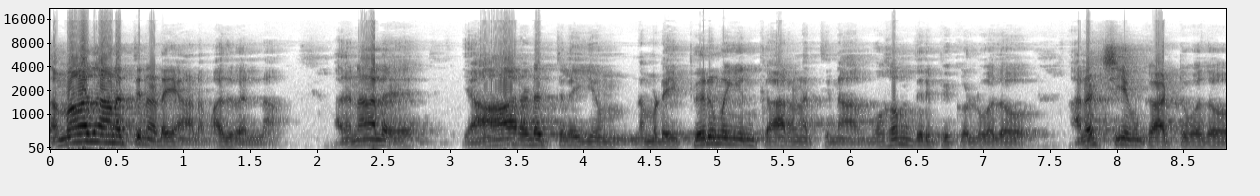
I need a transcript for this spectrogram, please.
சமாதானத்தின் அடையாளம் அதுவெல்லாம். அதனால யாரிடத்திலையும் நம்முடைய பெருமையின் காரணத்தினால் முகம் திருப்பிக் கொள்வதோ அலட்சியம் காட்டுவதோ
